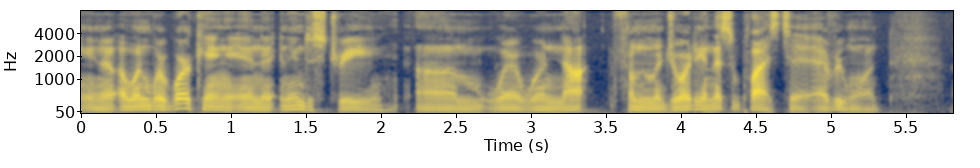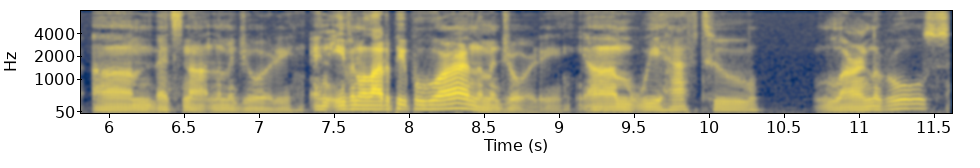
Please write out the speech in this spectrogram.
you know, when we're working in an industry um, where we're not from the majority, and this applies to everyone um, that's not in the majority, and even a lot of people who are in the majority, um, we have to learn the rules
